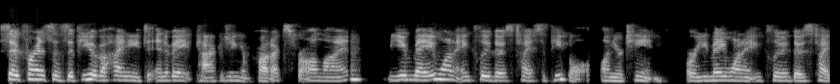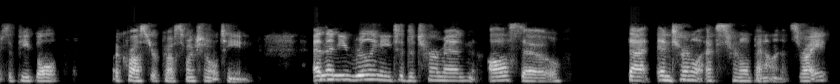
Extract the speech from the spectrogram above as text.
So for instance, if you have a high need to innovate packaging and products for online, you may want to include those types of people on your team, or you may want to include those types of people across your cross functional team. And then you really need to determine also that internal external balance, right?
